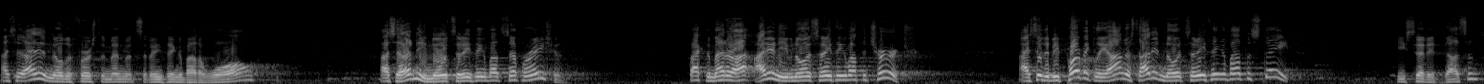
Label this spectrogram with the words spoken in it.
I said, I didn't know the First Amendment said anything about a wall. I said, I didn't even know it said anything about separation. In fact, the matter, I, I didn't even know it said anything about the church. I said, to be perfectly honest, I didn't know it said anything about the state. He said, it doesn't?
